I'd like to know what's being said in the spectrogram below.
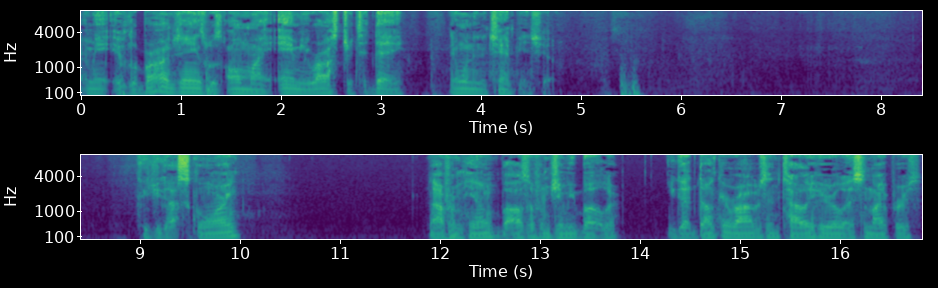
I mean, if LeBron James was on Miami roster today, they're winning the championship. Because you got scoring, not from him, but also from Jimmy Butler. You got Duncan Robinson, Tyler Herro as snipers.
